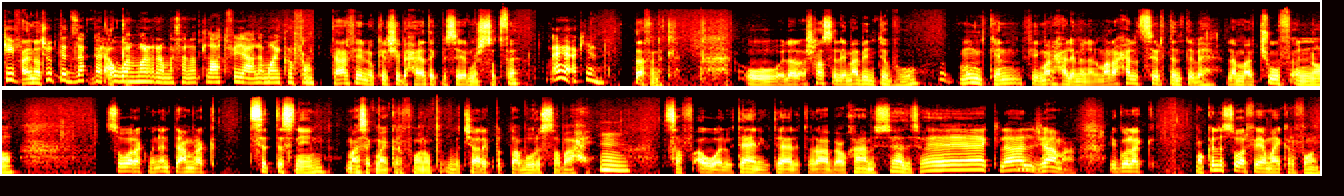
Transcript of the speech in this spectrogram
كيف أنا- شو بتتذكر أوكي. أول مرة مثلا طلعت فيها على ميكروفون؟ بتعرفي إنه كل شيء بحياتك بصير مش صدفة؟ إيه أكيد. definitely وللأشخاص اللي ما بينتبهوا ممكن في مرحلة من المراحل تصير تنتبه لما بتشوف إنه صورك من أنت عمرك ست سنين ماسك ميكروفون وبتشارك بالطابور الصباحي. مم. صف أول وثاني وثالث ورابع وخامس وسادس وهيك للجامعة. يقول لك ما كل الصور فيها ميكروفون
